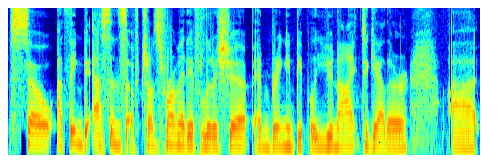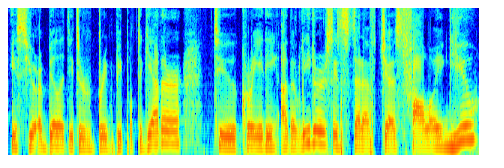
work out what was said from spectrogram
So I think the essence of transformative leadership and bringing people unite together uh, is your ability to bring people together, to creating other leaders instead of just following you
